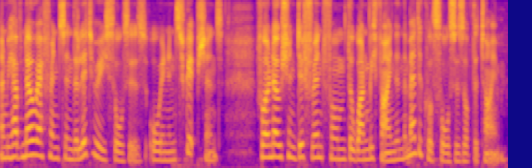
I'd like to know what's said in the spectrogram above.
and we have no reference in the literary sources or in inscriptions for a notion different from the one we find in the medical sources of the time.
